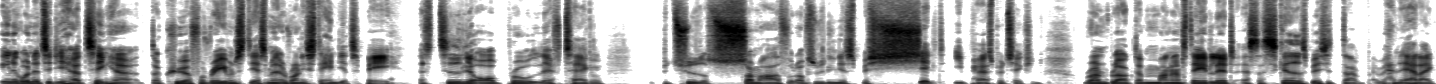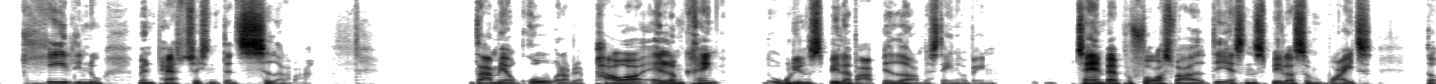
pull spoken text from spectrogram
En af grundene til de her ting her, der kører for Ravens, det er simpelthen, at Ronnie Stanley er tilbage. Altså tidligere All-Pro left tackle, betyder så meget for et offensiv linje, specielt i pass protection. Run block, der mangler han stadig lidt, altså skadesmæssigt, der, han er der ikke helt endnu, men pass protection, den sidder der bare. der er mere ro, og der er mere power, og alle omkring Olien spiller bare bedre med Stanley på banen. Tampa på forsvaret, det er sådan en spiller som White, der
